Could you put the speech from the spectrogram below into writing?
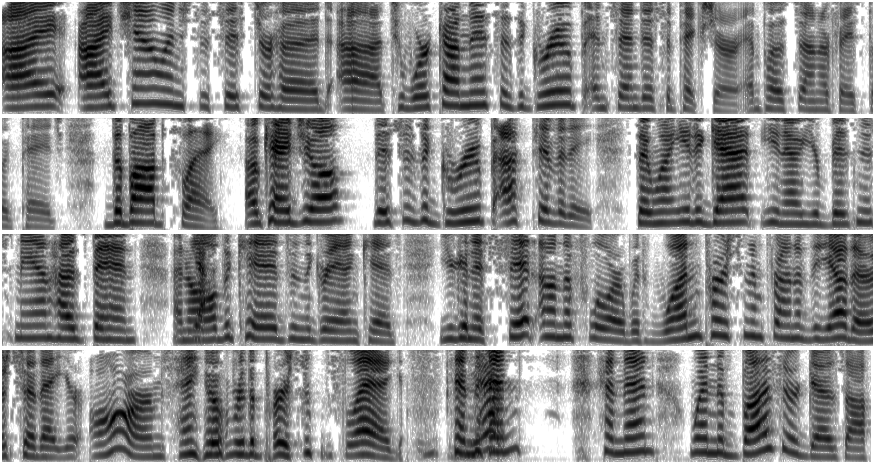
I I challenge the sisterhood uh, to work on this as a group and send us a picture and post it on our Facebook page. The bobsleigh. Okay, Jewel? This is a group activity. So I want you to get, you know, your businessman husband and Yeah. all the kids and the grandkids. You're going to sit on the floor with one person in front of the other so that your arms hang over the person's leg. And then Yes. And then when the buzzer goes off,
